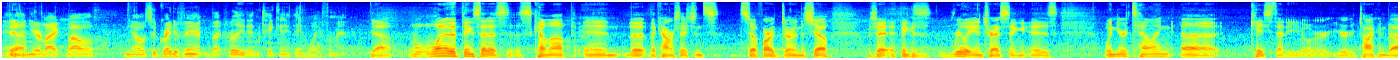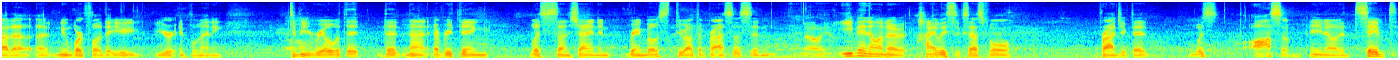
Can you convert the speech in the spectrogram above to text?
and Yeah. then you're like, well, you know, it's a great event, but really didn't take anything away from it. Yeah, W- one of the things that has, has come up in the, the conversations so far during the show, which I, I think is really interesting, is when you're telling a case study or you're talking about a, a new workflow that you, you're implementing, to be real with it, that not everything was sunshine and rainbows throughout the process, and Oh yeah. even on a highly successful project that was awesome, you know, it saved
